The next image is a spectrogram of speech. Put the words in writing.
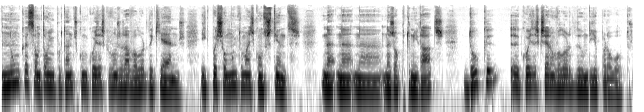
nunca são tão importantes como coisas que vão gerar valor daqui a anos e que depois são muito mais consistentes na, na, na, nas oportunidades do que uh, coisas que geram valor de um dia para o outro.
